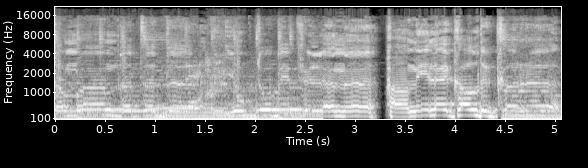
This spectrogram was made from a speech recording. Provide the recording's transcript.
Damağımda tadı Yoktu bir planı. Hamile kaldı karı.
